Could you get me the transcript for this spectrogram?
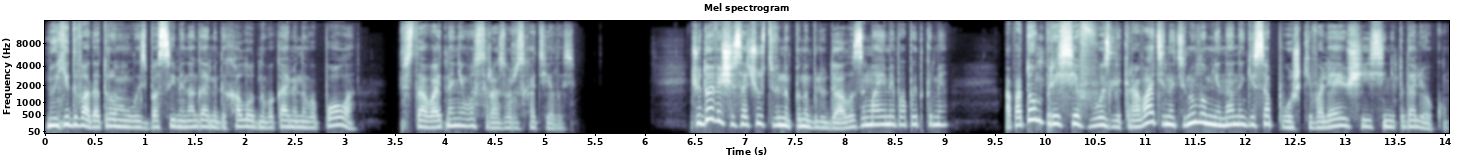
но едва дотронулась босыми ногами до холодного каменного пола, вставать на него сразу расхотелось. Чудовище сочувственно понаблюдало за моими попытками, а потом, присев возле кровати, натянуло мне на ноги сапожки, валяющиеся неподалеку.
